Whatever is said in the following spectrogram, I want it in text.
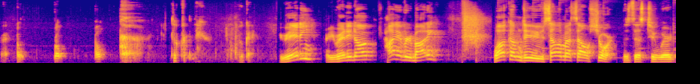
Right. Oh, oh, oh. Look right there. Okay. You ready? Are you ready, dog? Hi, everybody. Welcome to Selling Myself Short. Is this too weird?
